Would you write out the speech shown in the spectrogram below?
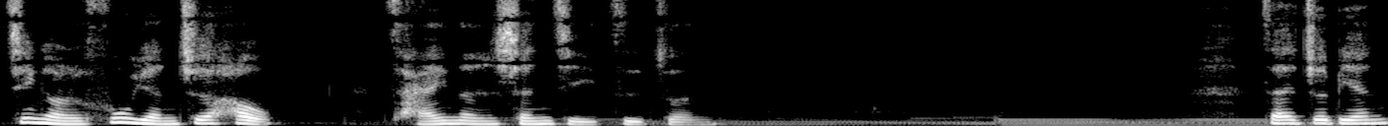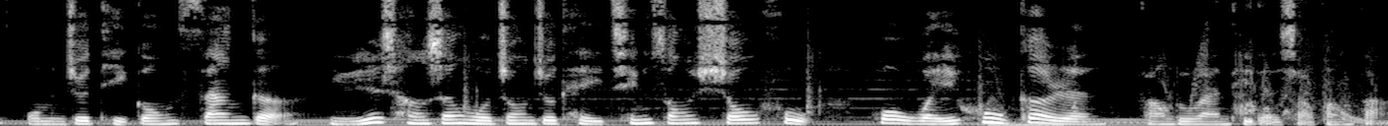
进而复原之后，才能升级自尊。在这边，我们就提供三个你日常生活中就可以轻松修复或维护个人防毒软体的小方法。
